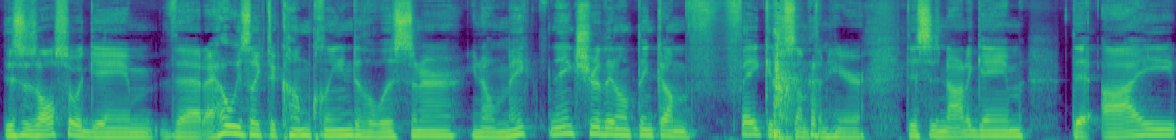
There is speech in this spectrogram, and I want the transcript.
this is also a game that I always like to come clean to the listener. You know, make make sure they don't think I'm faking something here. This is not a game that I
